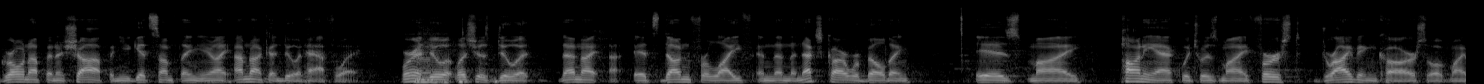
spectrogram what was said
growing up in a shop and you get something. You're like, I'm not going to do it halfway. If we're going to do it, let's just do it. Then I, uh, it's done for life. And then the next car we're building is my Pontiac, which was my first driving car. So my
